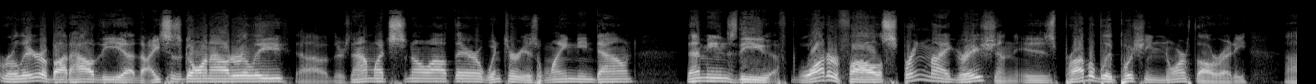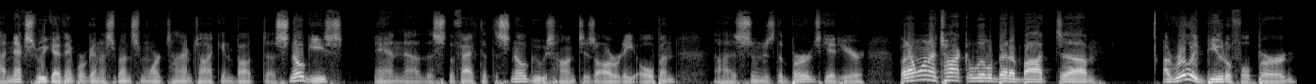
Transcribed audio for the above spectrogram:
earlier about how the uh, the ice is going out early. Uh, there's not much snow out there. Winter is winding down. That means the waterfowl spring migration is probably pushing north already. Uh, next week, I think we're going to spend some more time talking about uh, snow geese and uh, this, the fact that the snow goose hunt is already open uh, as soon as the birds get here. But I want to talk a little bit about um, a really beautiful bird.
